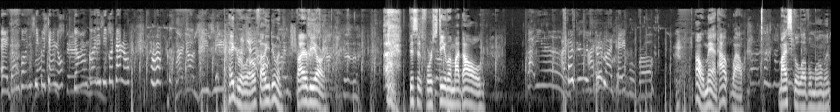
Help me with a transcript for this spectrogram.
Hey, don't go to secret tunnel. Don't go to secret tunnel. Right now, ZZ. Hey, Gorilla Elf, how you doing? Fire VR. This is for stealing my dog. Got you. I, I hit my table, bro. Oh man, how? Wow, my skill level moment.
